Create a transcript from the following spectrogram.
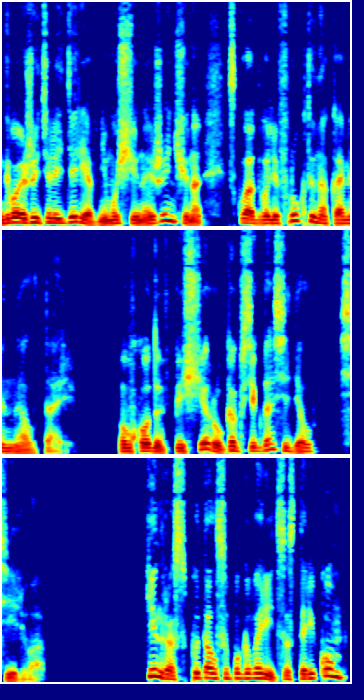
Двое жителей деревни, мужчина и женщина, складывали фрукты на каменный алтарь. У входа в пещеру, как всегда, сидел Сильва. Кинрас пытался поговорить со стариком,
